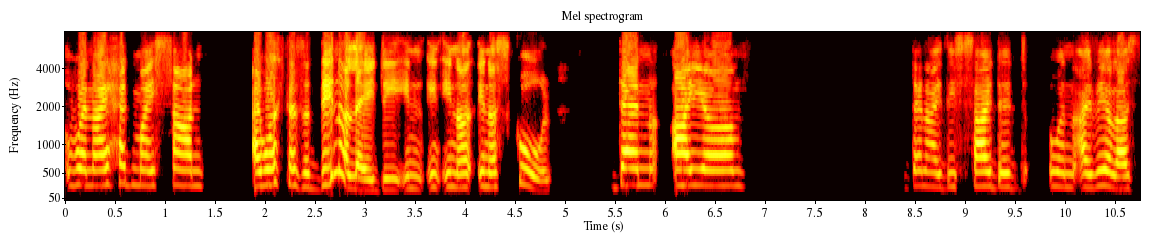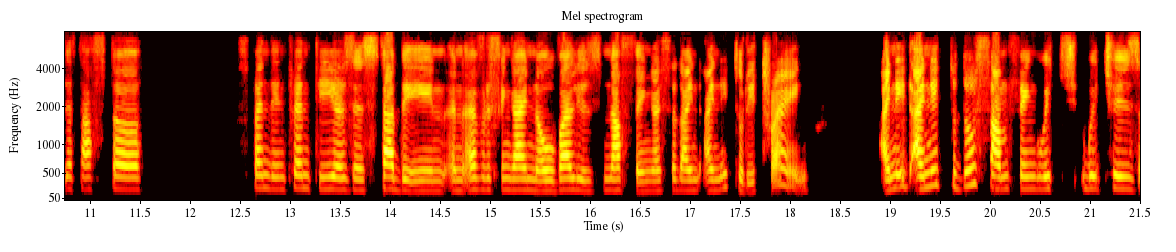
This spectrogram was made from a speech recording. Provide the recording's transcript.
when I had my son, I worked as a dinner lady in in, in a in a school. Then I um, then I decided when I realized that after spending 20 years in studying and everything I know values nothing, I said I, I need to retrain. I need I need to do something which which is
